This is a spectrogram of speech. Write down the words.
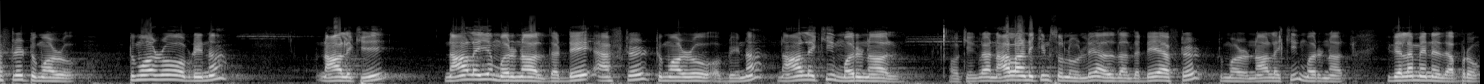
after tomorrow tomorrow அப்படின்னா நாளைக்கு. நாளைய மறுநாள் த டே ஆஃப்டர் டுமாரோ அப்படின்னா நாளைக்கு மறுநாள். ஓகேங்களா? நாளான்னைக்குன்னு சொல்லுவோம் இல்லையா? அதுதான் த டே ஆஃப்டர் டுமாரோ நாளைக்கு மறுநாள். இது எல்லாமே என்னது? அப்புறம்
